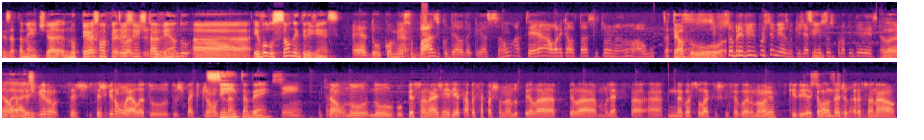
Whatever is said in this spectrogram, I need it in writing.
Exatamente. É, No Person Ah, of Interest a gente está vendo a evolução da inteligência. É, do começo básico dela da criação até a hora que ela tá se tornando algo Até o, que o- sobrevive por si mesmo, que já Sim, tem os seus próprios interesses. ela, Não, ela mas vocês viram, vocês, vocês viram ela do, do Spike Jonze, Sim, né? também. Sim. Então, no, no o personagem ele acaba se apaixonando pela, pela mulher que fala. Um negócio lá que eu esqueci agora o nome, que ele, aquela unidade software, né? operacional.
